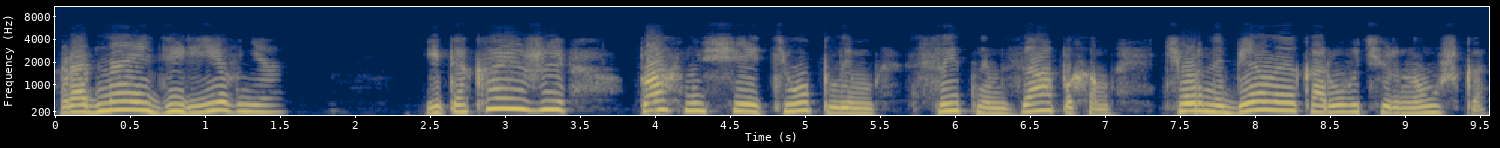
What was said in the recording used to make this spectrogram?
родная деревня и такая же пахнущая теплым, сытным запахом черно-белая корова-чернушка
